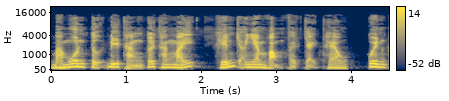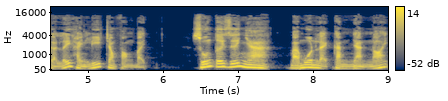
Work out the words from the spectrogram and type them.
Bà Muôn tự đi thẳng tới thang máy, khiến cho anh em Vọng phải chạy theo, quên cả lấy hành lý trong phòng bệnh. Xuống tới dưới nhà, bà Muôn lại cằn nhằn nói,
